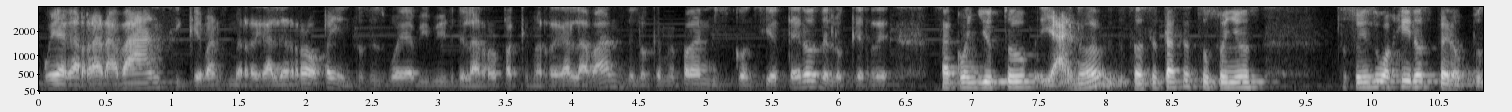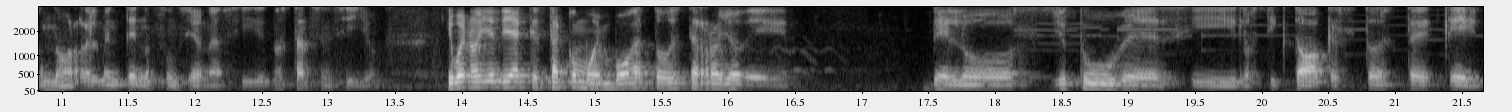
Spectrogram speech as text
voy a agarrar a Vans y que Vans me regale ropa y entonces voy a vivir de la ropa que me regala Vans, de lo que me pagan mis concierteros, de lo que saco en YouTube, ya, ¿no? Sea, te haces tus sueños, tus sueños guajiros, pero pues no, realmente no funciona así, no es tan sencillo. Y bueno, hoy en día que está como en boga todo este rollo de, de los youtubers y los tiktokers y todo este, que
